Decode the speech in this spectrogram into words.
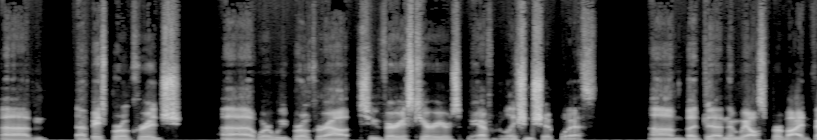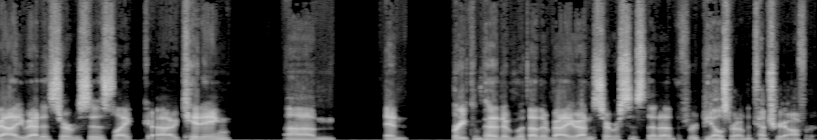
um, based brokerage uh, where we broker out to various carriers that we have a relationship with. Um, but uh, then we also provide value-added services like uh, kitting, um, and pretty competitive with other value-added services that uh, the 3PLs around the country offer.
